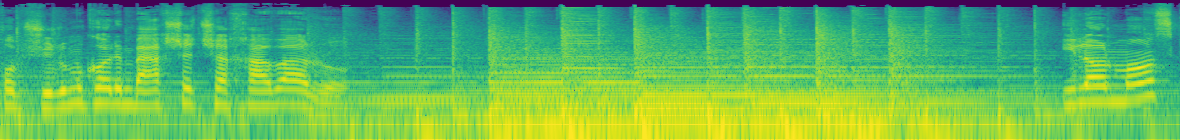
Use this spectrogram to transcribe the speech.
خب شروع می‌کنیم بخش چه خبر رو. ایلان ماسک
